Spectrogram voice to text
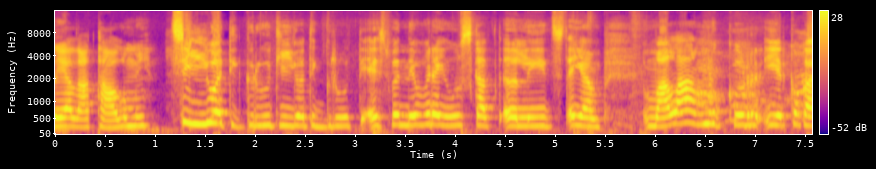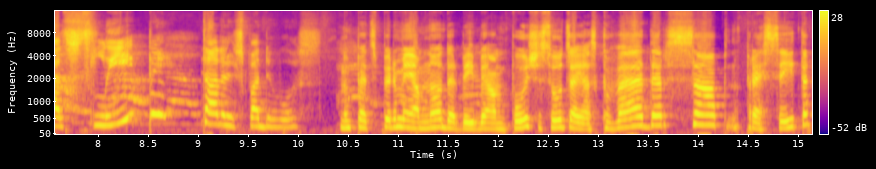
lielā tālumā. Tas ir ļoti grūti, ļoti grūti. Es pat nevarēju uzkāpt uh, līdz tajām malām, kur ir kaut kāds slīpi. Tādēļ es padavos. Nu, pēc pirmajām nodarbībām puikas sūdzējās, ka vēders sāp, presīte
